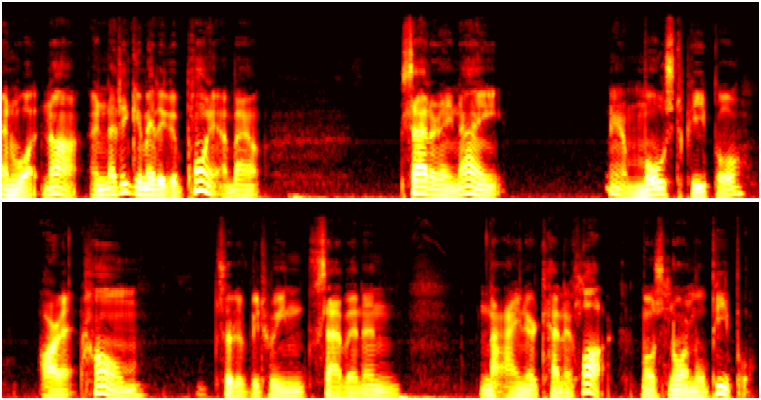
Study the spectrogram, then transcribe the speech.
and whatnot. And I think you made a good point about Saturday night. You know, most people are at home, sort of between seven and nine or ten o'clock. Most normal people,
